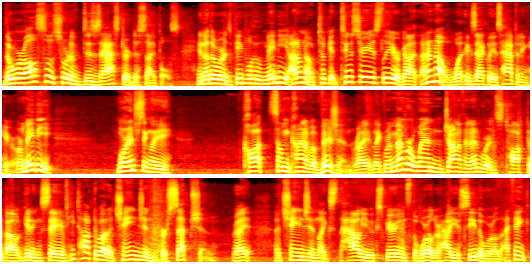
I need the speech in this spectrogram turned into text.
there were also sort of disaster disciples. In other words, people who maybe, I don't know, took it too seriously or got, I don't know what exactly is happening here. Or maybe, more interestingly, caught some kind of a vision, right? Like, remember when Jonathan Edwards talked about getting saved? He talked about a change in perception, right? A change in like how you experience the world or how you see the world. I think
